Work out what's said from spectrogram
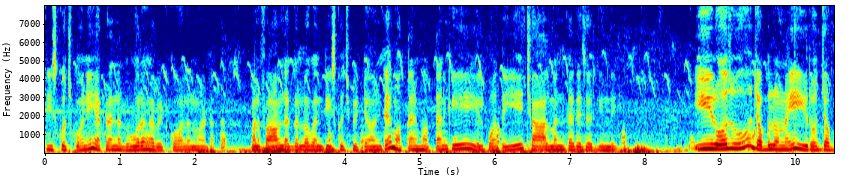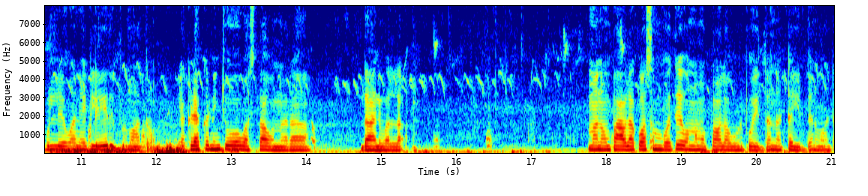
తీసుకొచ్చుకొని ఎక్కడైనా దూరంగా పెట్టుకోవాలన్నమాట. మన ఫామ్ దగ్గరలో కానీ తీసుకొచ్చి పెట్టామంటే మొత్తానికి మొత్తానికి వెళ్ళిపోతాయి. చాలామందికి అదే జరిగింది. ఈరోజు జబ్బులు ఉన్నాయి. ఈ రోజు జబ్బులు లేవు అనేక లేదు ఇప్పుడు మాత్రం. ఎక్కడెక్కడి నుంచో వస్తూ ఉన్నారా దానివల్ల. మనం పావలా కోసం పోతే ఉన్న ముప్పావలా ఊడిపోయిద్ది అన్నట్టు అయ్యిద్ది అనమాట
